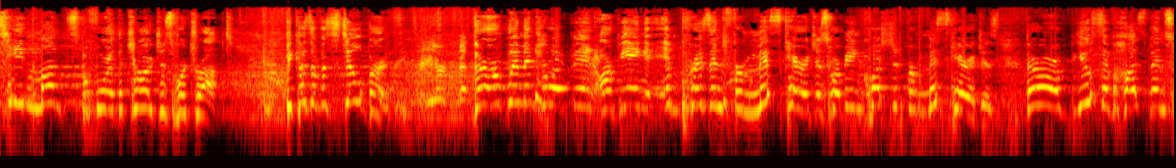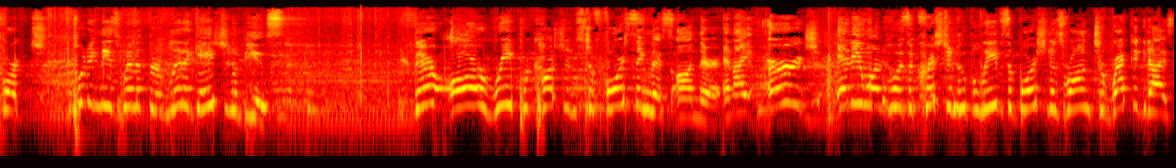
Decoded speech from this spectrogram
18 months before the charges were dropped because of a stillbirth. There are women who have been are being imprisoned for miscarriages, who are being questioned for miscarriages. There are abusive husbands who are putting these women through litigation abuse. There are repercussions to forcing this on there, and I urge anyone who is a Christian who believes abortion is wrong to recognize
